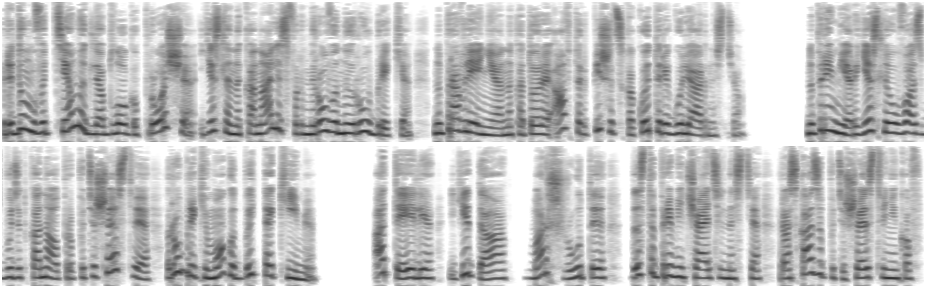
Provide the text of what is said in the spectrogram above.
Придумывать темы для блога проще, если на канале сформированы рубрики, направления, на которые автор пишет с какой-то регулярностью. Например, если у вас будет канал про путешествия, рубрики могут быть такими. Отели, еда, маршруты, достопримечательности, рассказы путешественников.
